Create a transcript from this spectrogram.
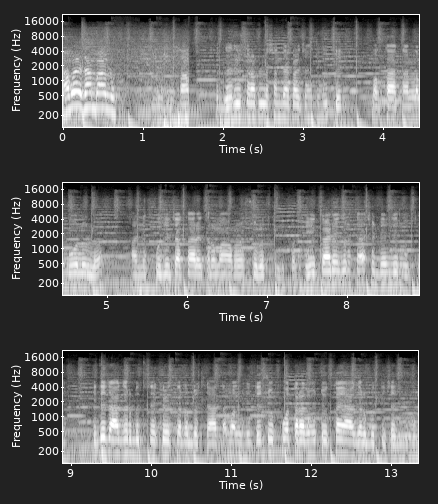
थांबा थांबा आलो. घरी तर आपल्याला संध्याकाळच्या साठी होते. मग काकांना बोलवलं आणि पूजेच्या कार्यक्रमावर सुरुवात केली. पण हे कार्यकर्ते असे डेंजर होते. इथेच अगरबत्तीचा खेळ करत बसले. आता मला इथे जो पोत्रात होतो काय अगरबत्तीचाच घेऊन?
